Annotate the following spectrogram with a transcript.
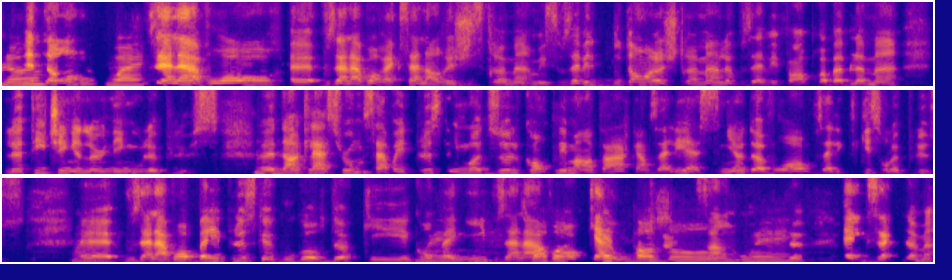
Là. Mettons, vous, allez avoir, vous allez avoir accès à l'enregistrement. Mais si vous avez le bouton enregistrement, là, vous avez fort probablement le Teaching and Learning ou le plus. Mm-hmm. dans Classroom, ça va être plus des modules complémentaires. Quand vous allez assigner un devoir, vous allez cliquer sur le plus. Euh, vous allez avoir bien plus que Google Doc et compagnie. Vous allez avoir exemple. Exactement.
